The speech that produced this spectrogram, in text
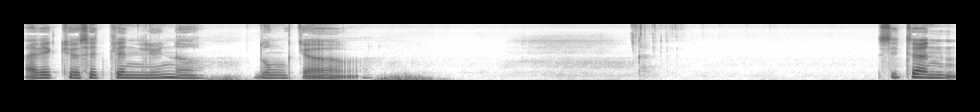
avec euh, cette pleine lune. Donc, euh, c'est un,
